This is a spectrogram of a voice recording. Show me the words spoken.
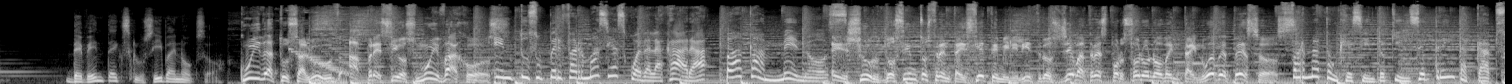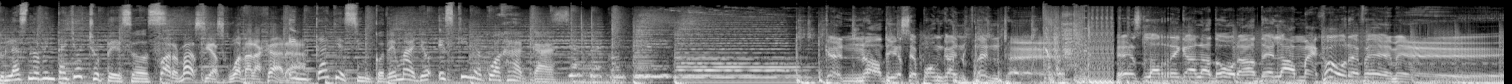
De venta exclusiva en Oxo. Cuida tu salud a precios muy bajos. En tu Superfarmacias Guadalajara, paga menos. Ensure 237 mililitros lleva 3 por solo 99 pesos. Farmaton G115, 30 cápsulas, 98 pesos. Farmacias Guadalajara. En calle 5 de Mayo, esquina Oaxaca. Siempre contigo. Que nadie se ponga enfrente. Es la regaladora de la mejor FM.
